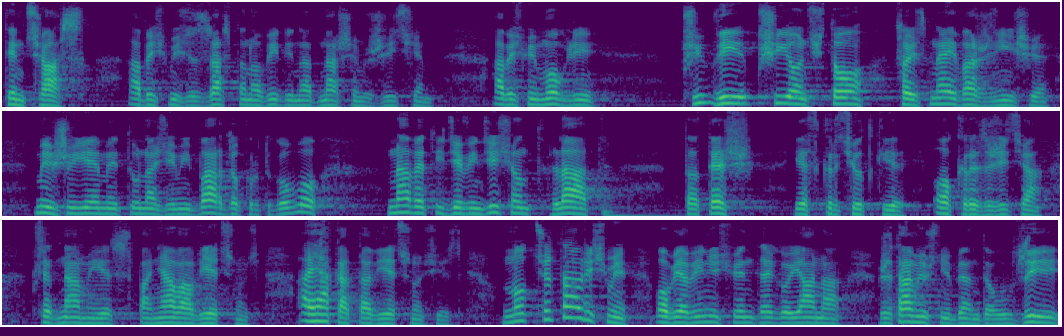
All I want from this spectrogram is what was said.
ten czas, abyśmy się zastanowili nad naszym życiem, abyśmy mogli przy, przyjąć to, co jest najważniejsze. My żyjemy tu na ziemi bardzo krótko, bo nawet i 90 lat to też jest króciutki okres życia. Przed nami jest wspaniała wieczność. A jaka ta wieczność jest? No czytaliśmy w objawieniu świętego Jana, że tam już nie będą łzy,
